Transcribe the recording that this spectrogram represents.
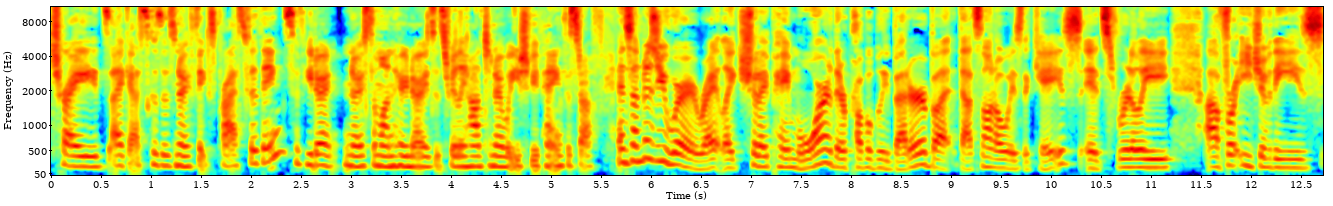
trades, I guess, because there's no fixed price for things. If you don't know someone who knows, it's really hard to know what you should be paying for stuff. And sometimes you worry, right? Like, should I pay more? They're probably better, but that's not always the case. It's really, uh, for each of these,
